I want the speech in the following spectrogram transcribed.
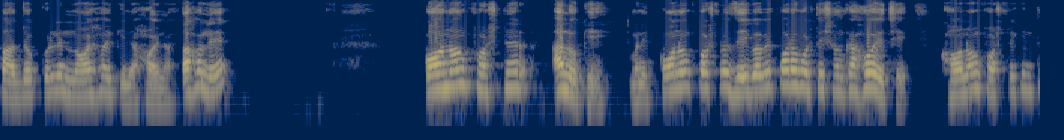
পাঁচ যোগ করলে নয় হয় কিনা? হয় না। তাহলে ক নং প্রশ্নের আলোকে মানে ক নং প্রশ্ন যেইভাবে পরবর্তী সংখ্যা হয়েছে, খ নং প্রশ্নে কিন্তু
